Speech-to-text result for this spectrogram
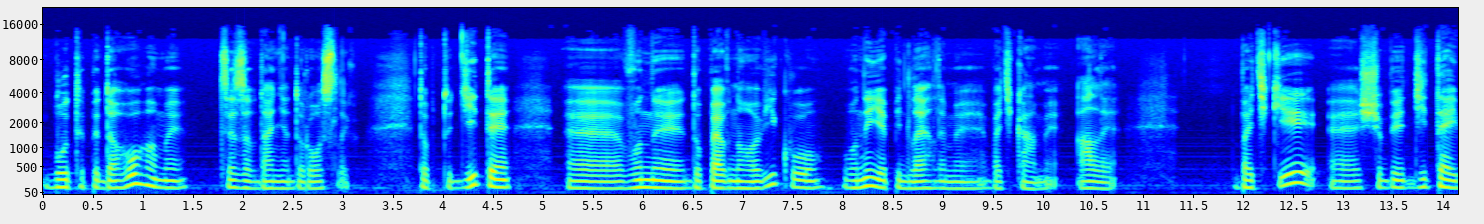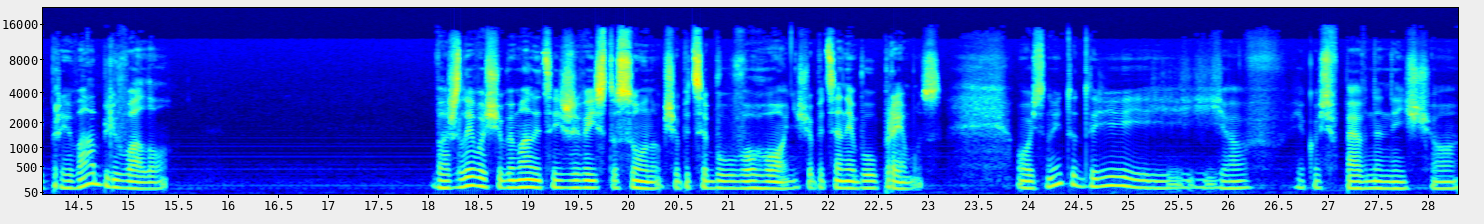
Бути педагогами це завдання дорослих. Тобто діти, е, вони до певного віку вони є підлеглими батьками. Але батьки, е, щоб дітей приваблювало, важливо, щоб мали цей живий стосунок, щоб це був вогонь, щоб це не був примус. Ось, ну і туди я якось впевнений, що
